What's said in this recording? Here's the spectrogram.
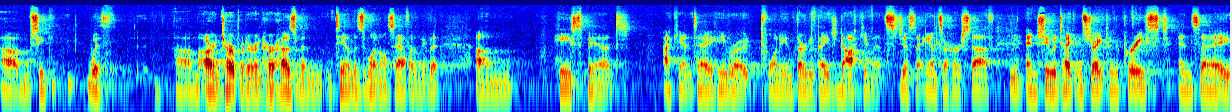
um, she, with um, our interpreter and her husband, Tim, is one on staff with me, but um, he spent, I can't tell you, he wrote 20 and 30 page documents just to answer her stuff. And she would take them straight to the priest and say,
